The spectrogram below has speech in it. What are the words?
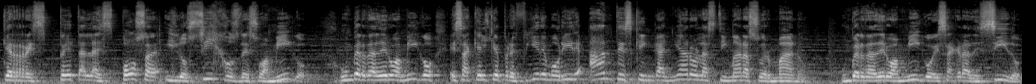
que respeta a la esposa y los hijos de su amigo. Un verdadero amigo es aquel que prefiere morir antes que engañar o lastimar a su hermano. Un verdadero amigo es agradecido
